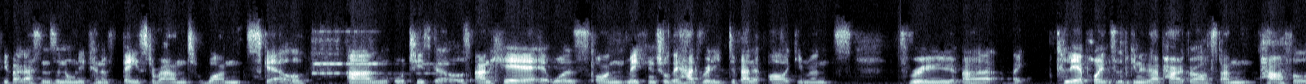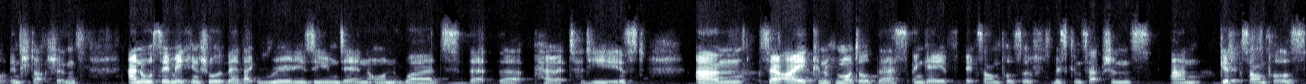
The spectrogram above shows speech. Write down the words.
feedback lessons are normally kind of based around one skill um, or two skills. And here it was on making sure they had really developed arguments through uh, like clear points at the beginning of their paragraphs and powerful introductions. And also making sure that they're like really zoomed in on words that the poet had used. Um, so I kind of modeled this and gave examples of misconceptions and good examples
